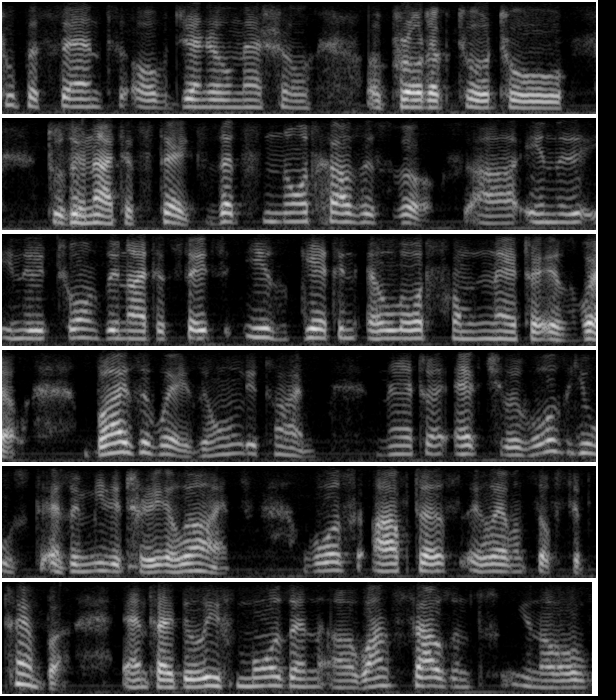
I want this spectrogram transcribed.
two percent of general national uh, product to to to the United States. That's not how this works. Uh, in in return, the United States is getting a lot from NATO as well. By the way, the only time NATO actually was used as a military alliance was after 11th of September, and I believe more than uh, 1,000, you know,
